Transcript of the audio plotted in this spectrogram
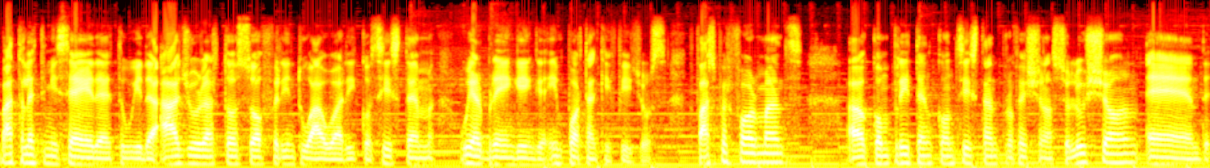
But let me say that with Azure RTOS offering to our ecosystem, we are bringing important key features. Fast performance, a complete and consistent professional solution, and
